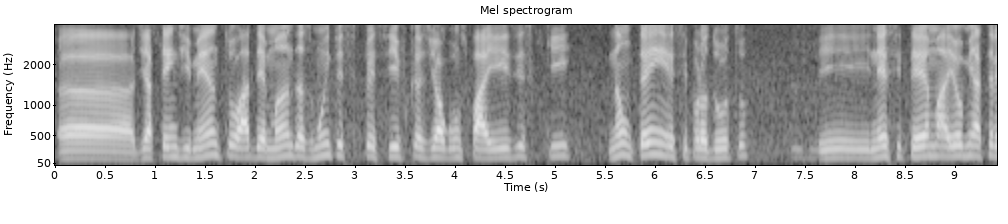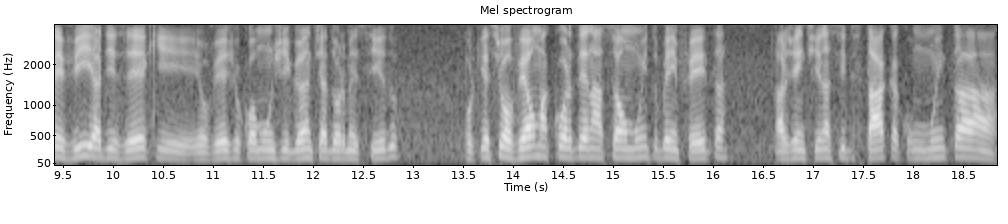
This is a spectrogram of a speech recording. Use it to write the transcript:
uh, de atendimento a demandas muito específicas de alguns países que não têm esse produto e nesse tema eu me atrevi a dizer que eu vejo como um gigante adormecido, porque se houver uma coordenação muito bem feita, a Argentina se destaca com, muita,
